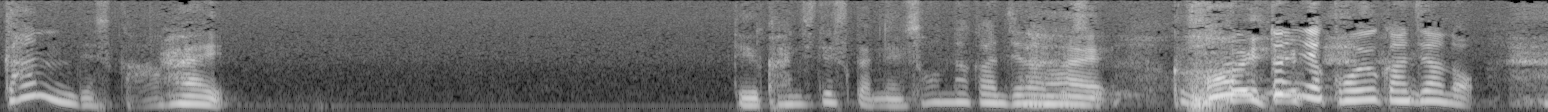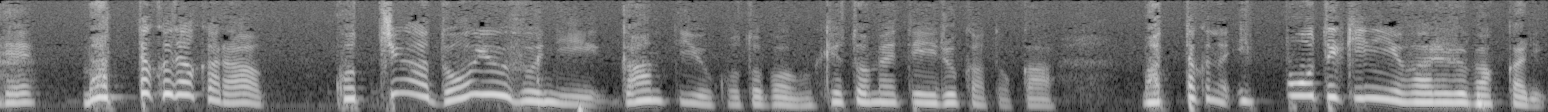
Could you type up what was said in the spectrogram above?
がんですか？はい。っていう感じですかね。そんな感じなんですよ、はい。本当にねこういう。感じなの。で全くだからこっちがどういうふうにがんっていう言葉を受け止めているかとか全くね一方的に言われるばっかり。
